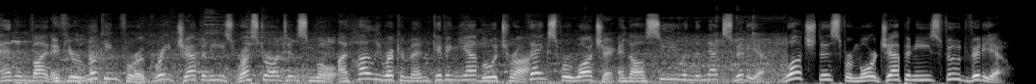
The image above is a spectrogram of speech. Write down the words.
and inviting. If you're looking for a great Japanese restaurant in SM MOA, I highly recommend giving Yabu a try. Thanks for watching, and I'll see you in the next video. Watch this for more Japanese food video.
